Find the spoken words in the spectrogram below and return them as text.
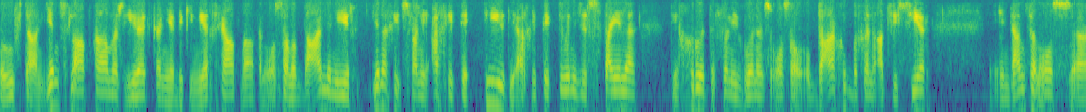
behoefte aan een slaapkamers. Hieruit kan jy 'n bietjie meer geld maak. En ons sal op daai manier enigiets van die argitektuur, die argitektoniese style die grootte van die wonings ons sal op daai goed begin adviseer en dan sal ons uh,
